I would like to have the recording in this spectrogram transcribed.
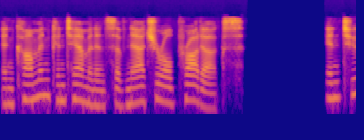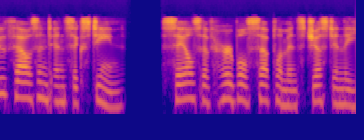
and common contaminants of natural products. In 2016, sales of herbal supplements just in the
